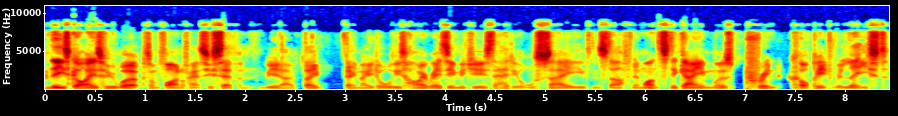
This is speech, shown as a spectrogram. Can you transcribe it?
these guys who worked on Final Fantasy VII, you know, they they made all these high res images, they had it all saved and stuff. And then once the game was print copied, released,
